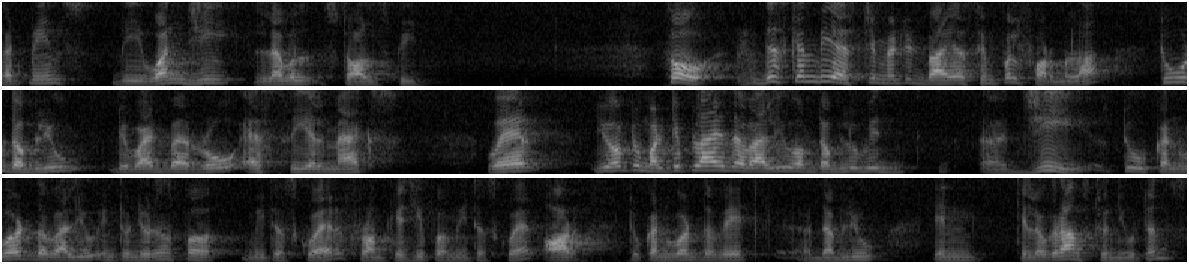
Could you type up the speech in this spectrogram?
that means the 1 g level stall speed. So, this can be estimated by a simple formula 2 W divided by rho SCL max where you have to multiply the value of W with uh, G to convert the value into newtons per meter square from kg per meter square or to convert the weight uh, W in kilograms to newtons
